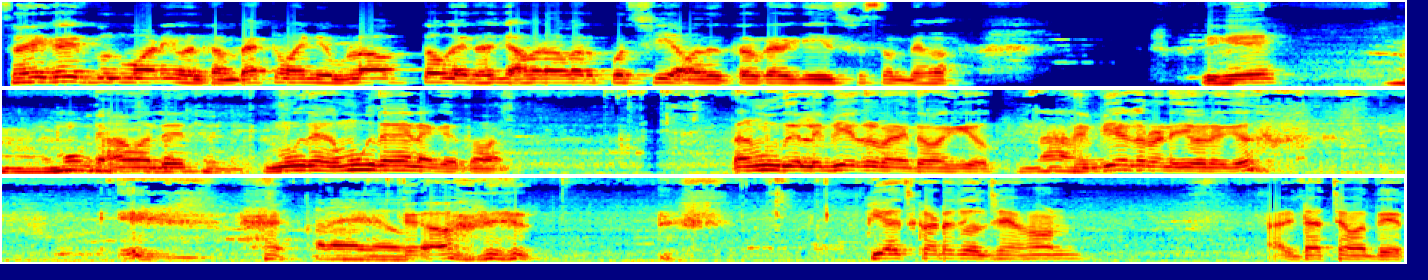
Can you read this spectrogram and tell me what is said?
so hey guys good morning welcome back to my new blog তো গাইস আজকে আমরা আবার করছি আমাদের তরকারি কি স্পেশাল দেখো। দেখে। আমাদের মুখ দেখো মুখ দেখে না কেউ তোমার? তার মুখ দেখলে বিয়ে করবে না তোমাকে কেউ? বিয়ে করবে না জীবনে কেউ? আমাদের পেঁয়াজ কাটা চলছে এখন। আর এটা হচ্ছে আমাদের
